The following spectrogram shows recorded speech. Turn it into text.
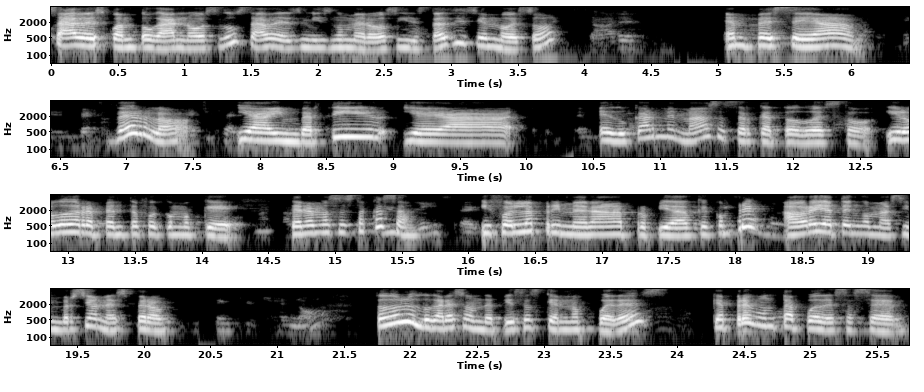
sabes cuánto gano, tú sabes mis números y estás diciendo eso, empecé a verlo y a invertir y a educarme más acerca de todo esto. Y luego de repente fue como que tenemos esta casa y fue la primera propiedad que compré. Ahora ya tengo más inversiones, pero todos los lugares donde piensas que no puedes, ¿qué pregunta puedes hacer?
